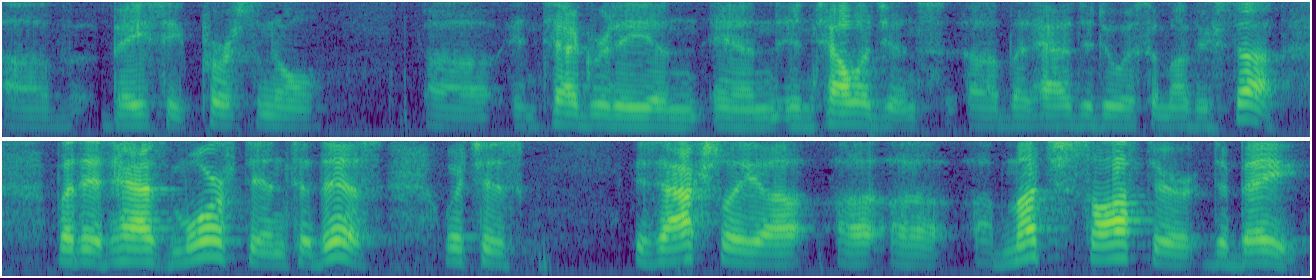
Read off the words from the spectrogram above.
of basic personal uh, integrity and, and intelligence, uh, but has to do with some other stuff. But it has morphed into this, which is, is actually a, a, a, a much softer debate,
